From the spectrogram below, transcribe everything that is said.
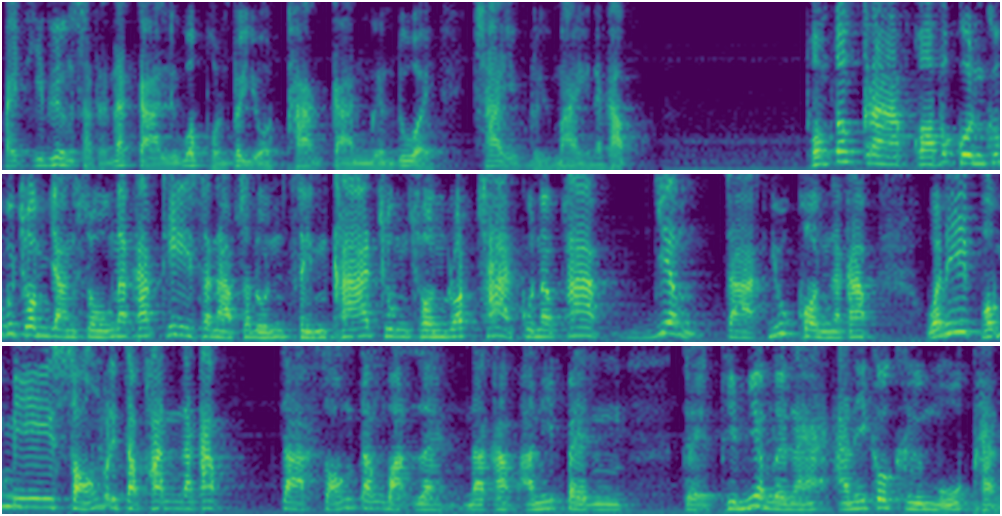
ไปที่เรื่องสถานการณ์หรือว่าผลประโยชน์ทางการเมืองด้วย ใช่หรือไม่นะครับ ผมต้องกราบขอบพระคุณคุณผู้ชมอย่างสูงนะครับ ที่สนับสนุนสินค้าชุมชนรสชาติคุณภาพเยี่ยมจากยุคนนะครับ วันนี้ผมมี 2 ผลิตภัณฑ์นะครับ จาก 2 จังหวัดเลยนะครับ อันนี้เป็นเกรดพรีเมียมเลยนะฮะอันนี้ก็คือหมูแผ่น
